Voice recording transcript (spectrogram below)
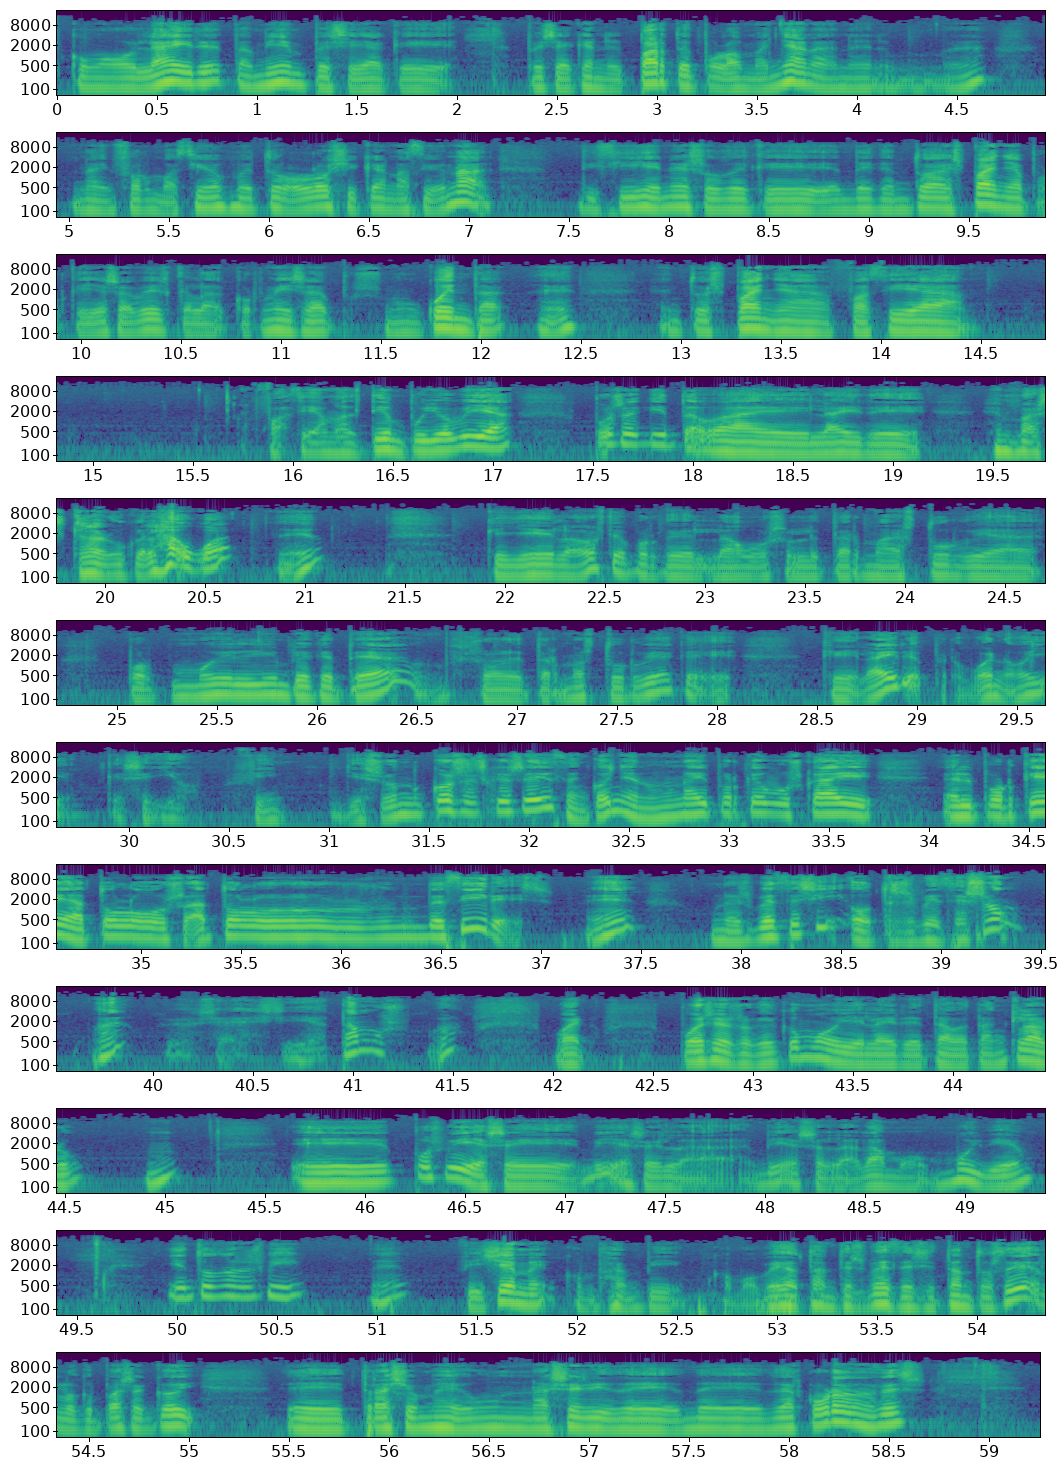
como el aire también pese a que pese a que en el parte por la mañana en, ¿eh? en la información meteorológica nacional decían eso de que, de que en toda España porque ya sabéis que la cornisa pues no cuenta en toda España hacía hacía mal tiempo y llovía pues aquí estaba el aire más claro que el agua ¿eh? que llegue la hostia porque el agua suele estar más turbia por muy limpia que sea suele estar más turbia que, que el aire pero bueno oye qué sé yo en fin y son cosas que se dicen coño no hay por qué buscar el porqué a todos los a todos los decires ¿eh? unas veces sí otras veces no ¿eh? o sea si estamos bueno pues eso que como hoy el aire estaba tan claro. Eh, pues víase víase la víase el aramo muy bien y entonces vi ¿eh? fíxeme como, veo tantas veces y tantos días lo que pasa que hoy eh, tráxome una serie de, de, de acordances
